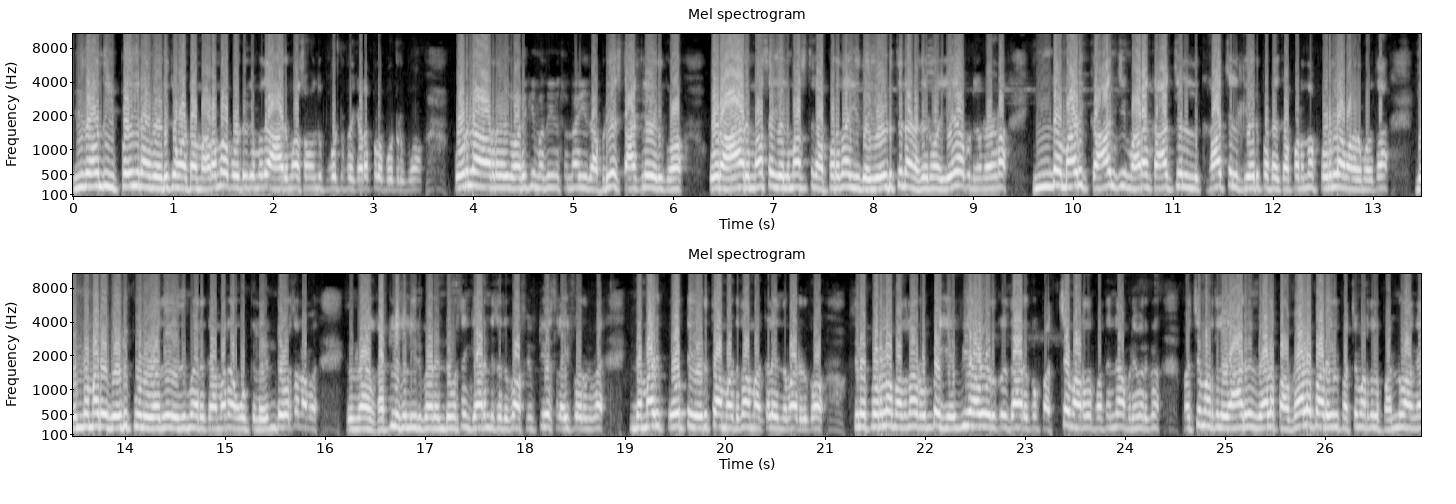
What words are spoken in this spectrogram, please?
இதை வந்து இப்போதைக்கு நம்ம எடுக்க மாட்டோம். மரமாக போட்டுருக்கும் போது ஆறு மாதம் வந்து போட்டு போய் கிடப்புல போட்டிருப்போம். பொருள் ஆடுறது வரைக்கும் பார்த்தீங்கன்னு சொன்னால் இது அப்படியே ஸ்டாக்லேயே இருக்கும். ஒரு ஆறு மாதம் ஏழு மாதத்துக்கு அப்புறம் தான் இதை எடுத்து நாங்கள் செய்வோம் ஏன் அப்படின்னு சொன்னோம்னா இந்த மாதிரி காஞ்சி மரம் காய்ச்சல் காய்ச்சலுக்கு ஏற்பட்டதுக்கு அப்புறம் தான் பொருளாக வரும்போது தான் எந்த மாதிரி வெடிப்பு விழுவது எதுவுமே இருக்க மாதிரி அவங்களுக்கு ரெண்டு வருஷம் நம்ம கட்டில் சொல்லியிருப்பேன் ரெண்டு வருஷம் கேரண்டி சொல்லியிருப்பா ஃபிஃப்டி இயர்ஸ் லைஃப் வரும் இந்த மாதிரி போட்டு எடுத்தால் மட்டும் தான் மக்கள் இந்த மாதிரி இருக்கும். சில பொருளாக பார்த்தோம்னா ரொம்ப ஹெவியாகவும் இருக்கும் இதாக இருக்கும். பச்சை மரத்தை பார்த்தீங்கன்னா அப்படியே இருக்கும். பச்சை மரத்தில் யாரும் வேலை வேலைப்பாடுகள் பச்சை மரத்தில் பண்ணுவாங்க.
